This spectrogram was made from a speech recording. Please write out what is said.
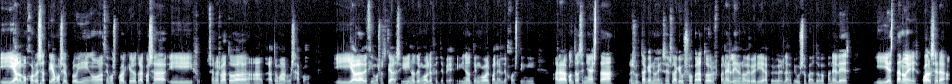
Y a lo mejor desactivamos el plugin o hacemos cualquier otra cosa y se nos va todo a, tomar por saco. Y ahora decimos, hostia, si no tengo el FTP y no tengo el panel de hosting y ahora la contraseña esta resulta que no es. Es la que uso para todos los paneles, no debería, pero es la que uso para todos los paneles. Y esta no es. ¿Cuál será?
